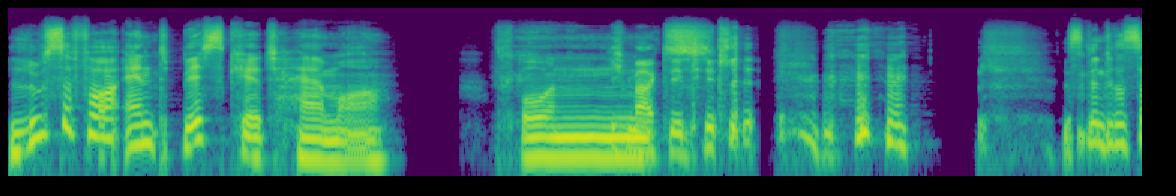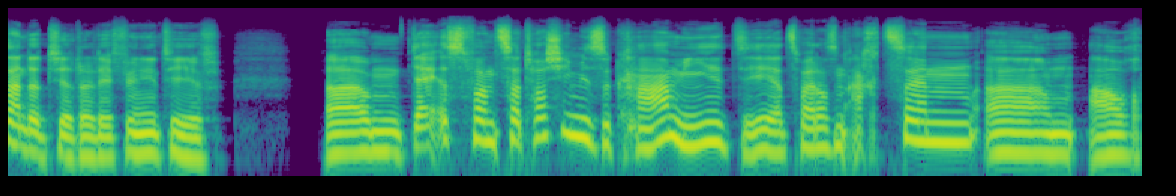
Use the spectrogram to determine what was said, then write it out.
Lucifer and Biscuit Hammer. Und Ich mag den Titel. ist ein interessanter Titel, definitiv. Ähm, der ist von Satoshi Mizukami, der 2018 ähm, auch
